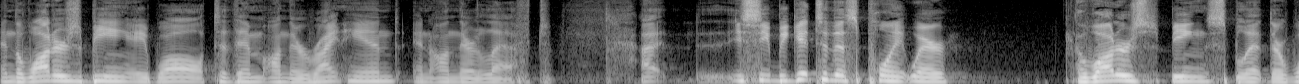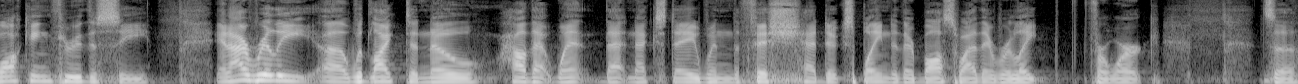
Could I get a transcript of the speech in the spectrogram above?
and the waters being a wall to them on their right hand and on their left. Uh, you see, we get to this point where the waters being split, they're walking through the sea. And I really uh, would like to know how that went that next day when the fish had to explain to their boss why they were late for work. It's a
